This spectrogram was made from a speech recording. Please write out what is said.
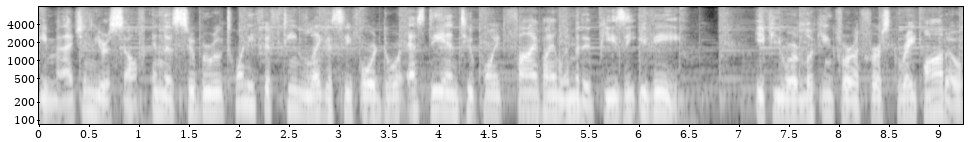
Imagine yourself in the Subaru 2015 Legacy 4-door SDN 2.5i Limited PZEV. If you are looking for a first-rate auto,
